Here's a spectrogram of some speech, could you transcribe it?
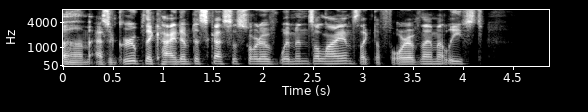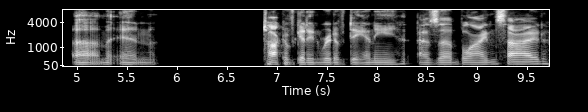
um as a group they kind of discuss a sort of women's alliance like the four of them at least um and talk of getting rid of danny as a blind side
